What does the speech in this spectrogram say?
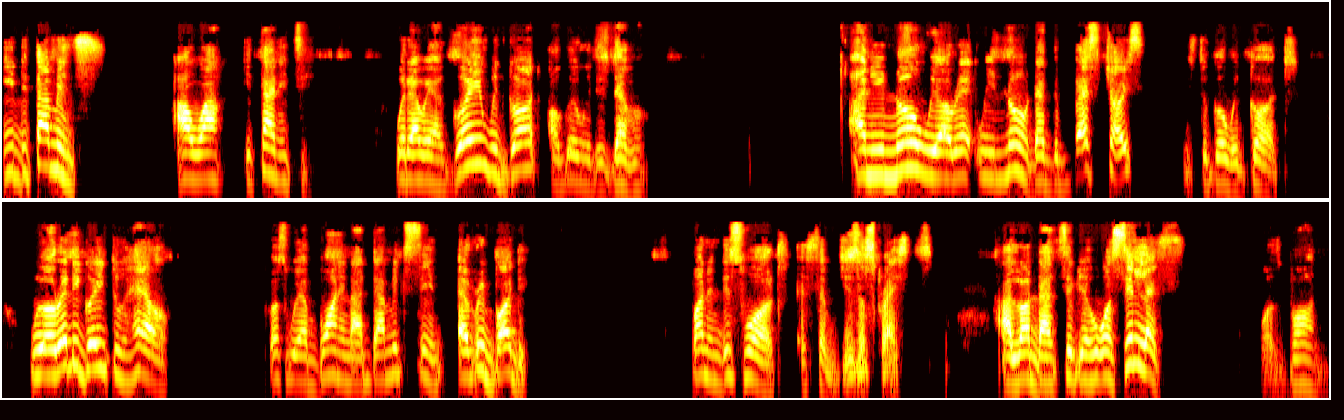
it determines our eternity whether we are going with God or going with the devil. And you know, we already we know that the best choice is to go with God. We're already going to hell because we are born in Adamic sin. Everybody born in this world except Jesus Christ, our Lord and Savior, who was sinless, was born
